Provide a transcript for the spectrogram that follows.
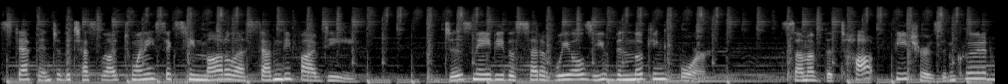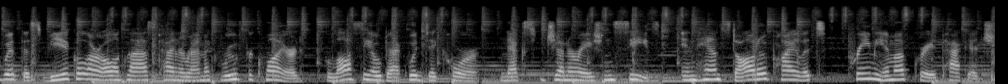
Step into the Tesla 2016 Model S75D. This may be the set of wheels you've been looking for. Some of the top features included with this vehicle are all-glass panoramic roof required, glossy wood decor, next-generation seats, enhanced autopilot, premium upgrade package,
